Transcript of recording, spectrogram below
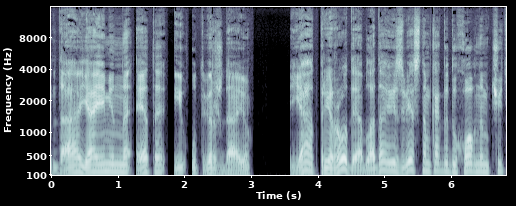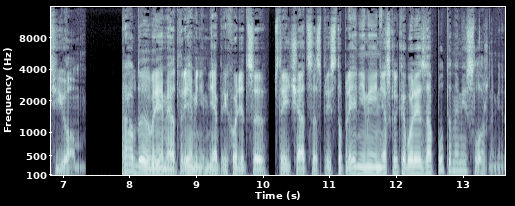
Да, я именно это и утверждаю. Я от природы обладаю известным как бы духовным чутьем. Правда, время от времени мне приходится встречаться с преступлениями несколько более запутанными и сложными.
